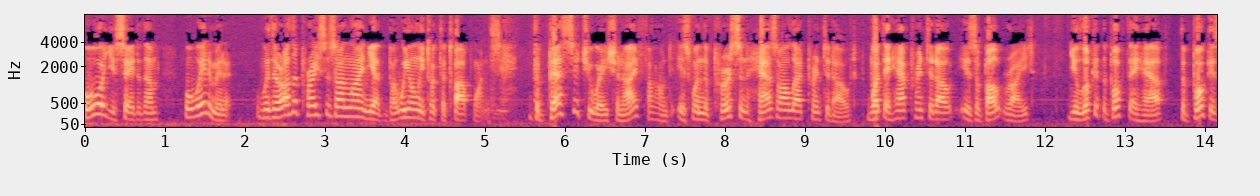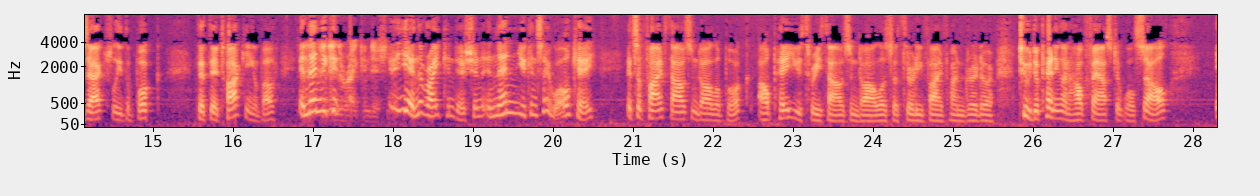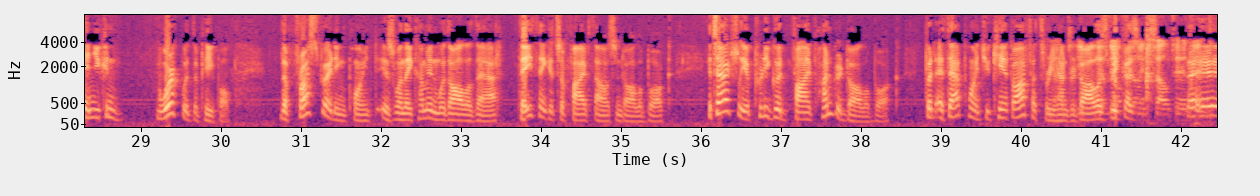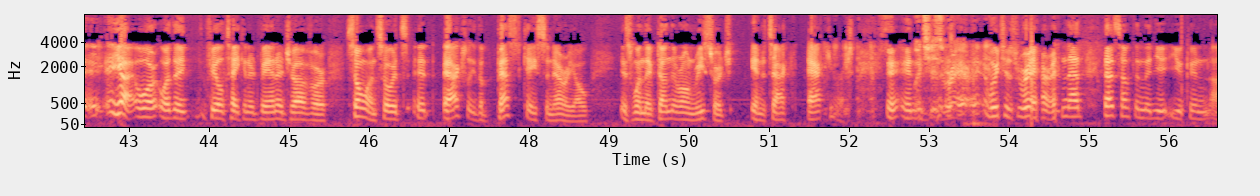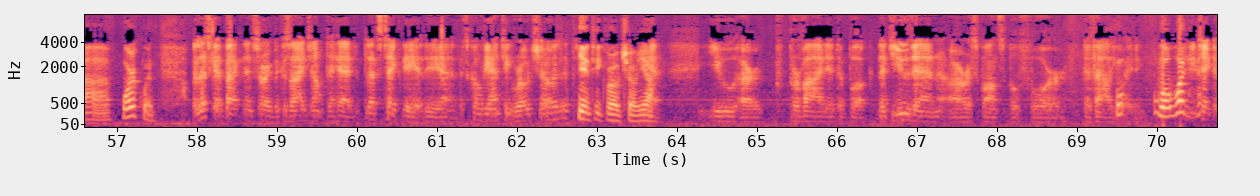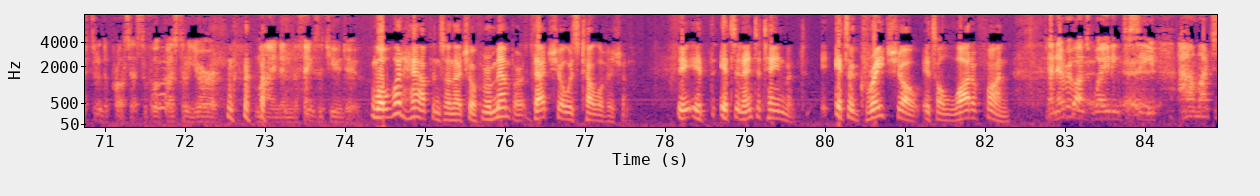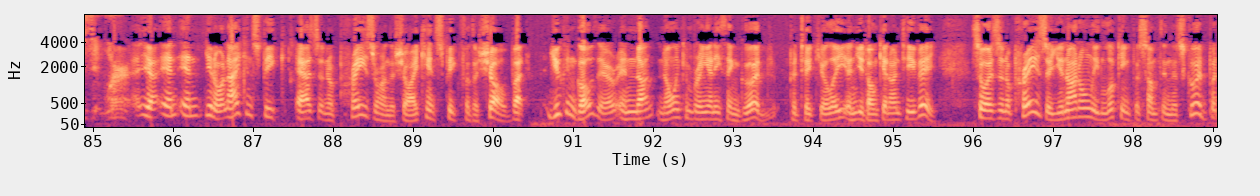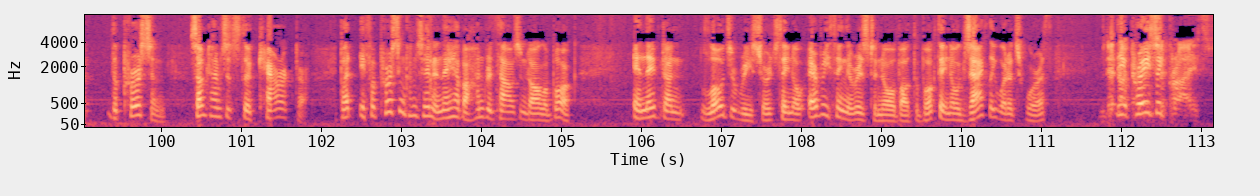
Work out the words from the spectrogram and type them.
Or you say to them, well, wait a minute, were there other prices online? yet? but we only took the top ones. The best situation I've found is when the person has all that printed out. What they have printed out is about right. You look at the book they have. The book is actually the book that they're talking about, and, and then you can in the right condition. Yeah, in the right condition, and then you can say, well, okay, it's a five thousand dollar book. I'll pay you three thousand dollars or thirty five hundred or two, depending on how fast it will sell, and you can work with the people. The frustrating point is when they come in with all of that, they think it's a five thousand dollar book. It's actually a pretty good five hundred dollar book. But at that point, you can't offer three hundred dollars because feel insulted. uh, yeah, or or they feel taken advantage of, or so on. So it's it actually the best case scenario is when they've done their own research and it's ac- accurate, And- and- Which is rare. Which is rare, and that that's something that you you can uh, work with. But let's get back then. Sorry, because I jumped ahead. Let's take the the. Uh, it's called the Antique Roadshow, is it? The Antique Roadshow, yeah. You are provided a book that you then are responsible for evaluating. Well, what Can you take us through the process of what goes through your mind and the things that you do? Well, what happens on that show? Remember, that show is television. It, it, it's an entertainment. It's a great show. It's a lot of fun. And everyone's waiting to see how much is it worth. Yeah, and, and you know, and I can speak as an appraiser on the show. I can't speak for the show, but you can go there and not, no one can bring anything good, particularly, and you don't get on TV. So as an appraiser, you're not only looking for something that's good, but the person. Sometimes it's the character. But if a person comes in and they have a hundred thousand dollar book, and they've done loads of research, they know everything there is to know about the book, they know exactly what it's worth, the not gonna be appraiser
